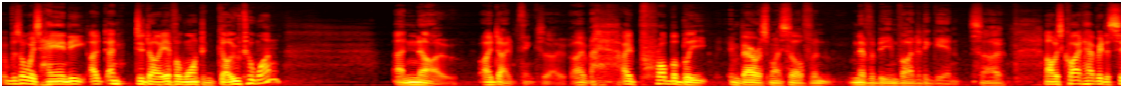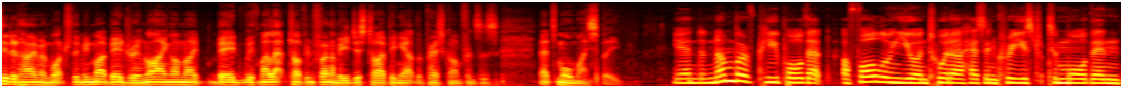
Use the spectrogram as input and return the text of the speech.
it was always handy. I, and did I ever want to go to one? Uh, no, I don't think so. I, I'd probably embarrass myself and never be invited again. So I was quite happy to sit at home and watch them in my bedroom, lying on my bed with my laptop in front of me, just typing out the press conferences. That's more my speed. Yeah, and the number of people that are following you on Twitter has increased to more than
